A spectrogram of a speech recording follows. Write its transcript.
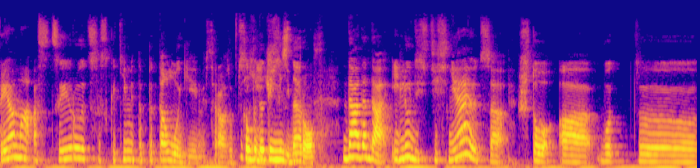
прямо ассоциируется с какими-то патологиями сразу Как будто ты нездоров. Да, да, да. И люди стесняются, что а, вот э,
